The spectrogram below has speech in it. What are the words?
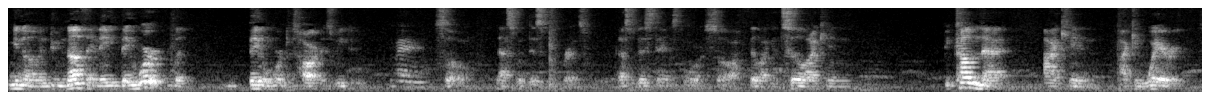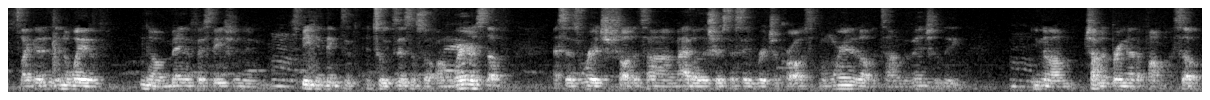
you know and do nothing. They they work, but they don't work as hard as we do. Right. So that's what this stands. That's what this stands for. So I feel like until I can become that, I can I can wear it. It's like in a way of you know manifestation and Mm. speaking things into existence. So if I'm Right. wearing stuff that says rich all the time, I have other shirts that say rich across. If I'm wearing it all the time, eventually, Mhm. you know, I'm trying to bring that upon myself.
